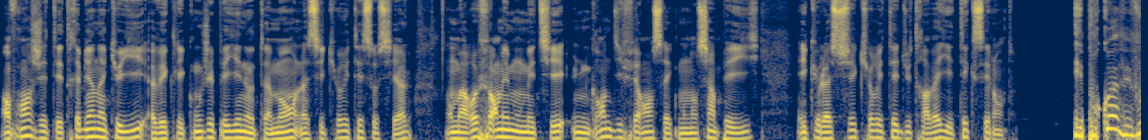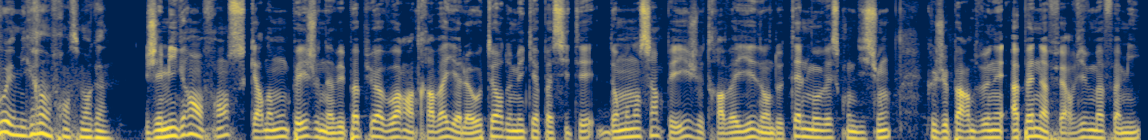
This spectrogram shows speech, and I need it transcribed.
En France été très bien accueilli avec les congés payés notamment, la sécurité sociale. On m'a reformé mon métier, une grande différence avec mon ancien pays et que la sécurité du travail est excellente. Et pourquoi avez-vous émigré en France, Morgan J'ai migré en France car dans mon pays, je n'avais pas pu avoir un travail à la hauteur de mes capacités. Dans mon ancien pays, je travaillais dans de telles mauvaises conditions que je parvenais à peine à faire vivre ma famille.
